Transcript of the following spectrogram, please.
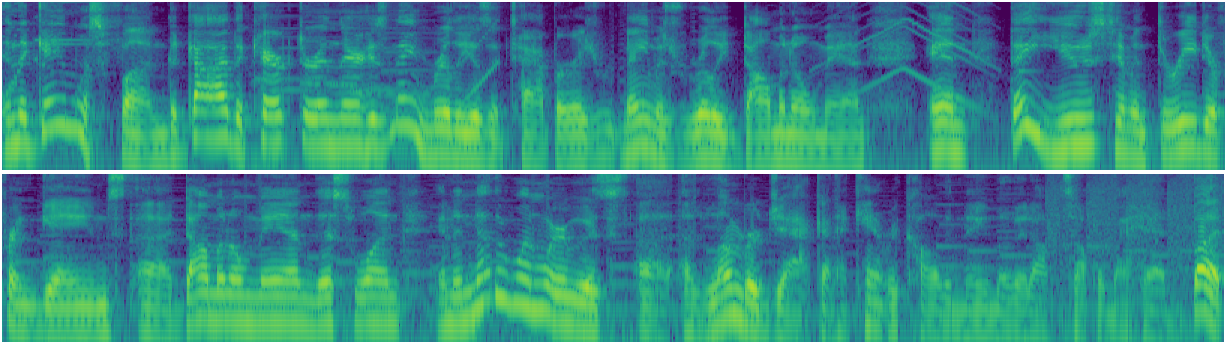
And the game was fun. The guy, the character in there, his name really isn't Tapper. His name is really Domino Man. And they used him in three different games uh, Domino Man, this one, and another one where he was uh, a lumberjack. And I can't recall the name of it off the top of my head. But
